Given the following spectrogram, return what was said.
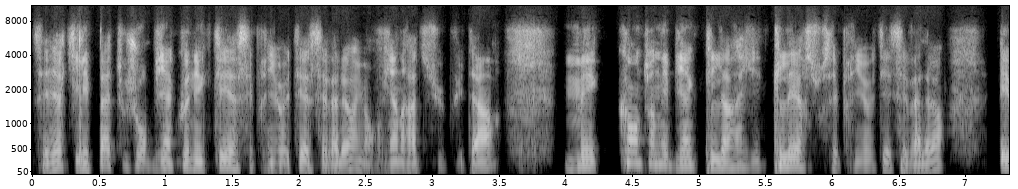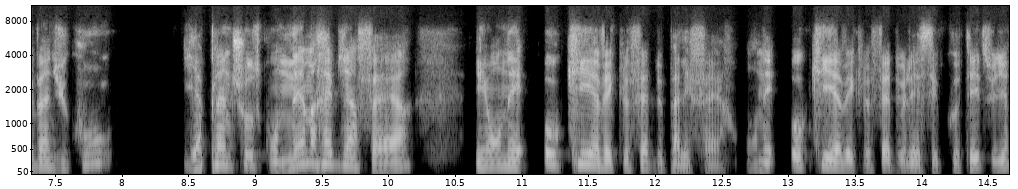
C'est-à-dire qu'il n'est pas toujours bien connecté à ses priorités, à ses valeurs, et on reviendra dessus plus tard. Mais quand on est bien clair, sur ses priorités et ses valeurs, et ben du coup, il y a plein de choses qu'on aimerait bien faire, et on est OK avec le fait de ne pas les faire. On est OK avec le fait de laisser de côté, de se dire,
